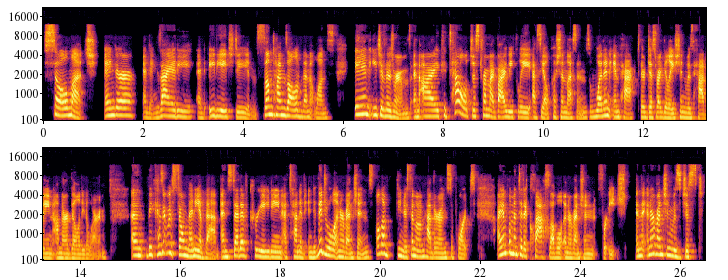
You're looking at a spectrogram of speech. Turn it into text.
so much anger and anxiety and ADHD, and sometimes all of them at once in each of those rooms. And I could tell just from my biweekly SEL push in lessons what an impact their dysregulation was having on their ability to learn. And because it was so many of them, instead of creating a ton of individual interventions, although, you know, some of them had their own supports, I implemented a class level intervention for each. And the intervention was just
